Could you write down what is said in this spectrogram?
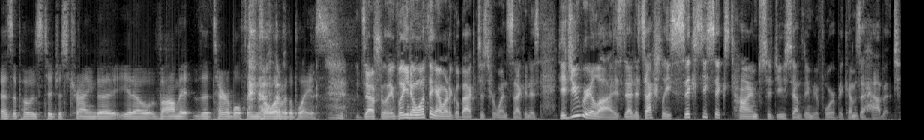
as, opposed to just trying to you know vomit the terrible things all over the place definitely well you know one thing i want to go back just for one second is did you realize that it's actually 66 times to do something before it becomes a habit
